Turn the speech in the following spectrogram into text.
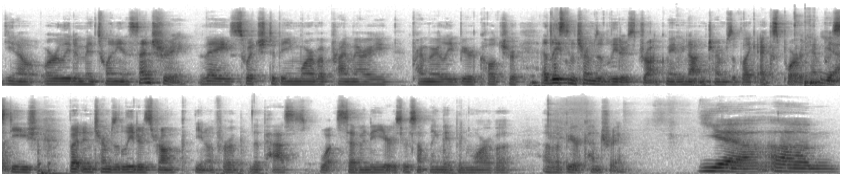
you know early to mid 20th century, they switched to being more of a primary, primarily beer culture. At least in terms of liters drunk, maybe not in terms of like export and Yeah. prestige, but in terms of liters drunk, you know, for the past what 70 years or something, they've been more of a of a beer country. Yeah, um,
